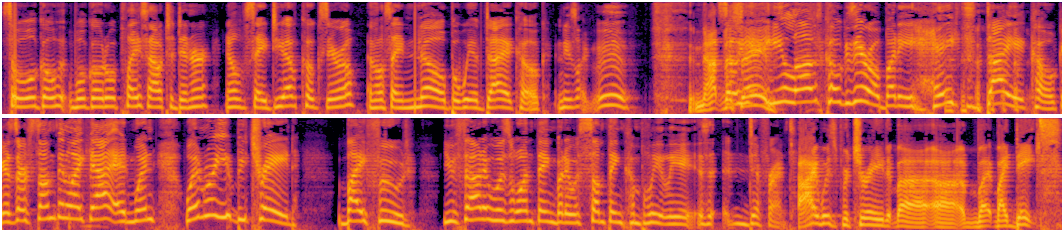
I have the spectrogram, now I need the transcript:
So we'll go we'll go to a place out to dinner and he'll say, "Do you have Coke Zero?" And they'll say, "No, but we have Diet Coke." And he's like, "Ugh." Not the so same. He, he loves Coke Zero, but he hates Diet Coke. Is there something like that? And when when were you betrayed by food? You thought it was one thing, but it was something completely different. I was betrayed uh, uh, by, by dates.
